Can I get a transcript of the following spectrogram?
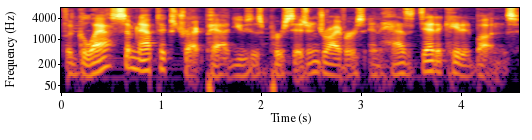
The Glass Synaptics trackpad uses precision drivers and has dedicated buttons.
